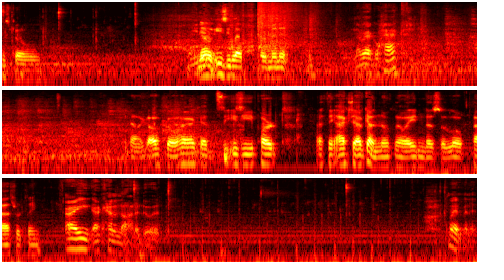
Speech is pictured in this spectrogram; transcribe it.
Let's go. We No, did. easy level for a minute. Now we gotta go hack. Now I go go hack. That's the easy part. I think actually I've got no clue. how Aiden does the little password thing. I I kind of know how to do it. Wait a minute.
